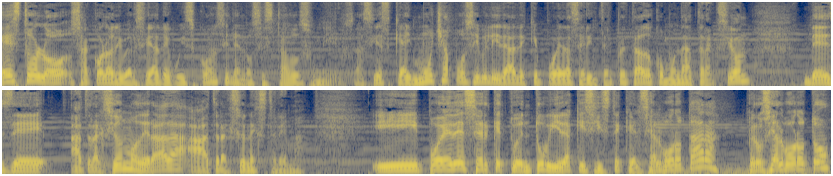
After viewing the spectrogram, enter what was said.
Esto lo sacó la Universidad de Wisconsin en los Estados Unidos. Así es que hay mucha posibilidad de que pueda ser interpretado como una atracción desde atracción moderada a atracción extrema. Y puede ser que tú en tu vida quisiste que él se alborotara, pero se alborotó.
